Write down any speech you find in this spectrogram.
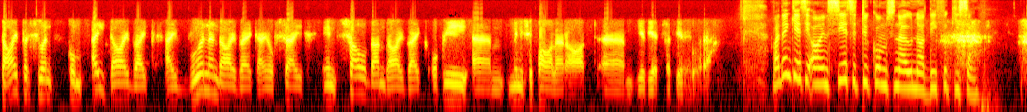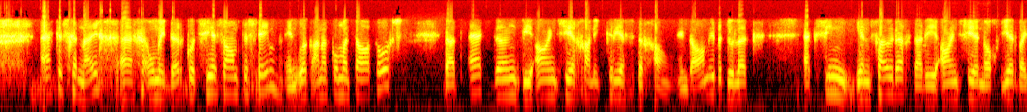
Daai persoon kom uit daai wijk, hy woon in daai wijk, hy of sy en sal dan daai wijk op die ehm um, munisipale raad ehm um, jy weet verteenwoordig. Wat dink jy is die ANC se toekoms nou na die verkiesing? Ek is geneig uh, om met Dirk Coetzee saam te stem en ook ander kommentators dat ek dink die ANC gaan die kreefte gang en daarmee bedoel ek ek sien eenvoudig dat die ANC nog weer by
